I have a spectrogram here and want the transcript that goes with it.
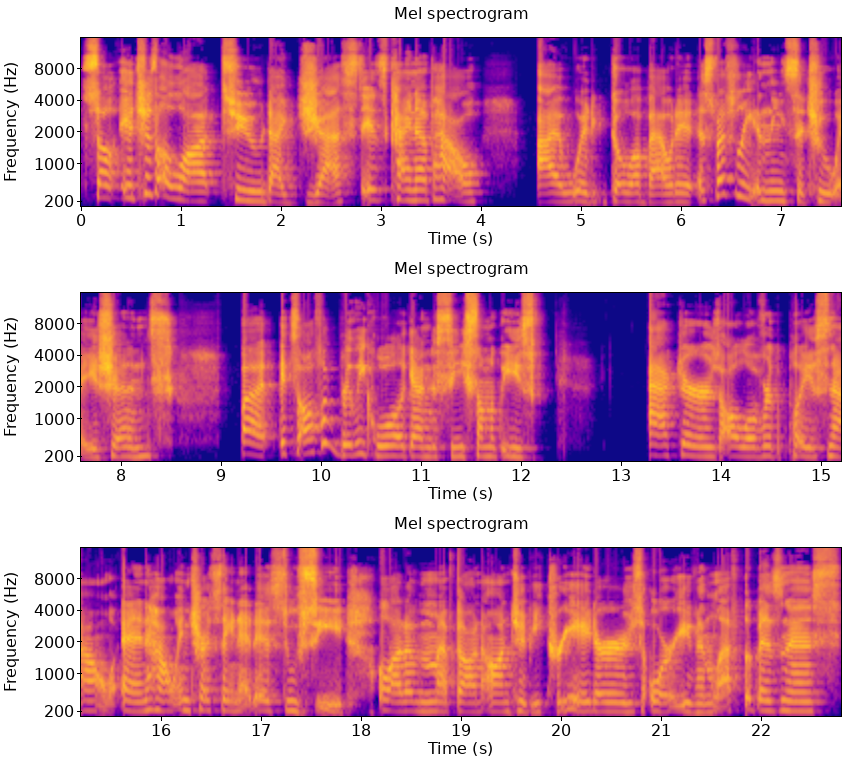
So it's just a lot to digest. Is kind of how I would go about it, especially in these situations. But it's also really cool again to see some of these actors all over the place now and how interesting it is to see a lot of them have gone on to be creators or even left the business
